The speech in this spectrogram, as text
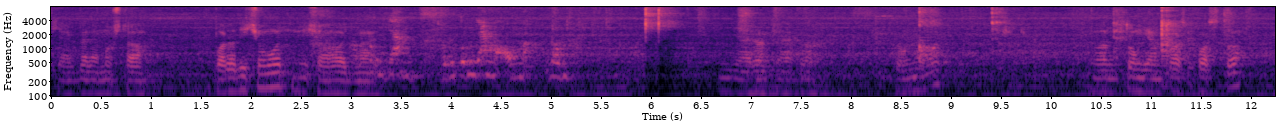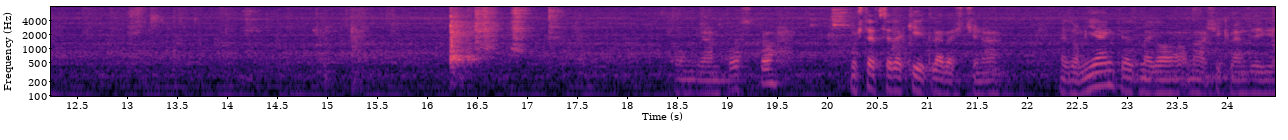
Rakják bele most a paradicsomot és a hagymát. Mindjárt rakják a tonnyamot. Van tongyám pas- paszta. Tongyám paszta. Most egyszerre két leves csinál. Ez a miénk, ez meg a másik vendégé.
